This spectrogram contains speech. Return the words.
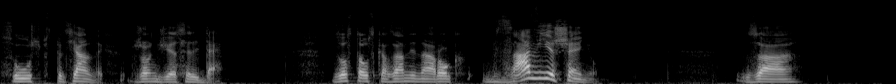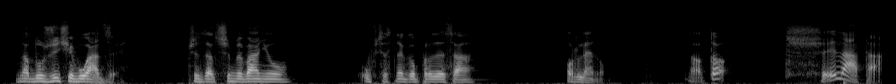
służb specjalnych w rządzie SLD, został skazany na rok w zawieszeniu za nadużycie władzy przy zatrzymywaniu ówczesnego prezesa Orlenu. No to trzy lata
